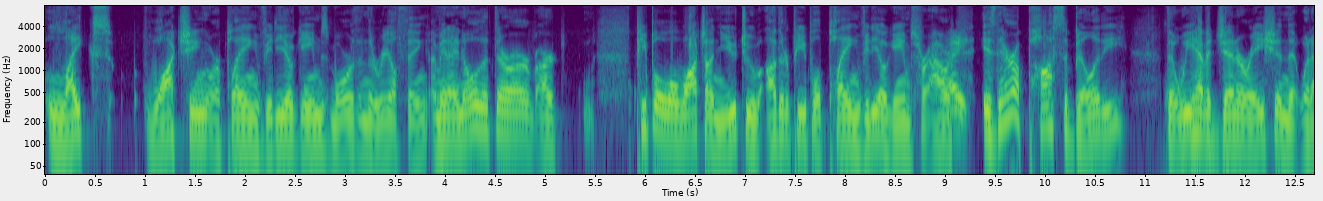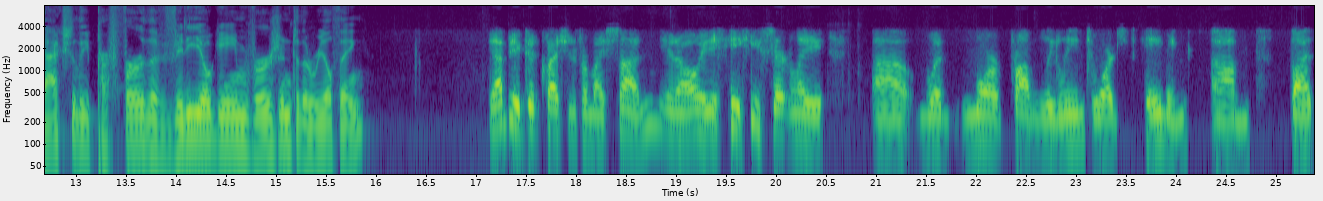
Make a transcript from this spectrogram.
likes watching or playing video games more than the real thing? I mean, I know that there are, are people will watch on YouTube other people playing video games for hours. Right. Is there a possibility that we have a generation that would actually prefer the video game version to the real thing? That'd be a good question for my son. You know, he, he certainly uh, would more probably lean towards gaming. Um, but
